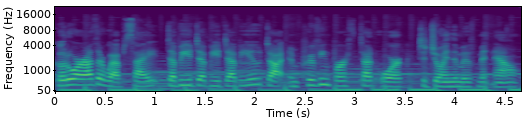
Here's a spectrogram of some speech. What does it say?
Go to our other website, www.improvingbirth.org, to join the movement now.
